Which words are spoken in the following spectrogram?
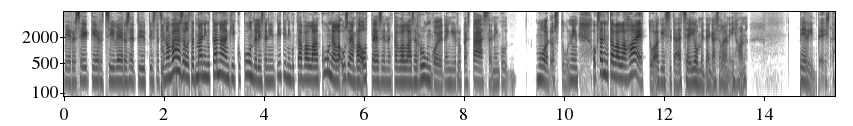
verse, kertsi, verse tyyppistä. Siinä on vähän sellaista, että mä niin kuin tänäänkin kun kuuntelin sitä, niin piti niin kuin tavallaan kuunnella useampaan otteeseen, että tavallaan se runko jotenkin rupesi päässä niin kuin muodostuu. Niin onko tämä niin kuin tavallaan haettuakin sitä, että se ei ole mitenkään sellainen ihan – perinteistä?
